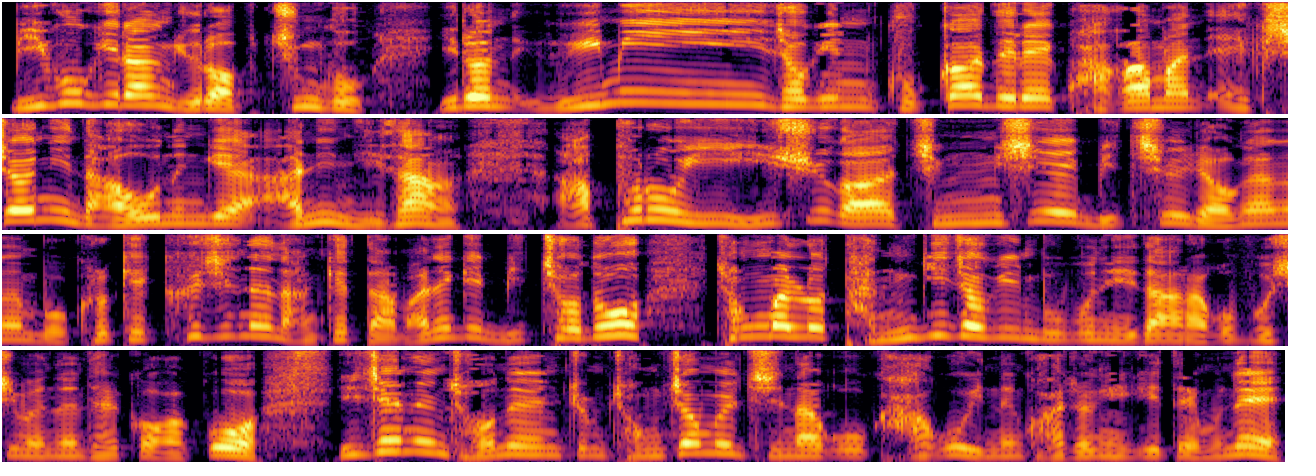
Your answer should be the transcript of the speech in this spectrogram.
미국이랑 유럽, 중국 이런 의미적인 국가들의 과감한 액션이 나오는 게 아닌 이상 앞으로 이 이슈가 증시에 미칠 영향은 뭐 그렇게 크지는 않겠다. 만약에 미쳐도 정말로 단기적인 부분이다라고 보시면 될 것 같고 이제는 저는 좀 정점을 지나고 가고 있는 과정이기 때문에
